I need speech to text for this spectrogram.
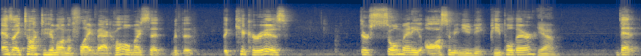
as I talked to him on the flight back home, I said, "But the the kicker is, there's so many awesome and unique people there Yeah, that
